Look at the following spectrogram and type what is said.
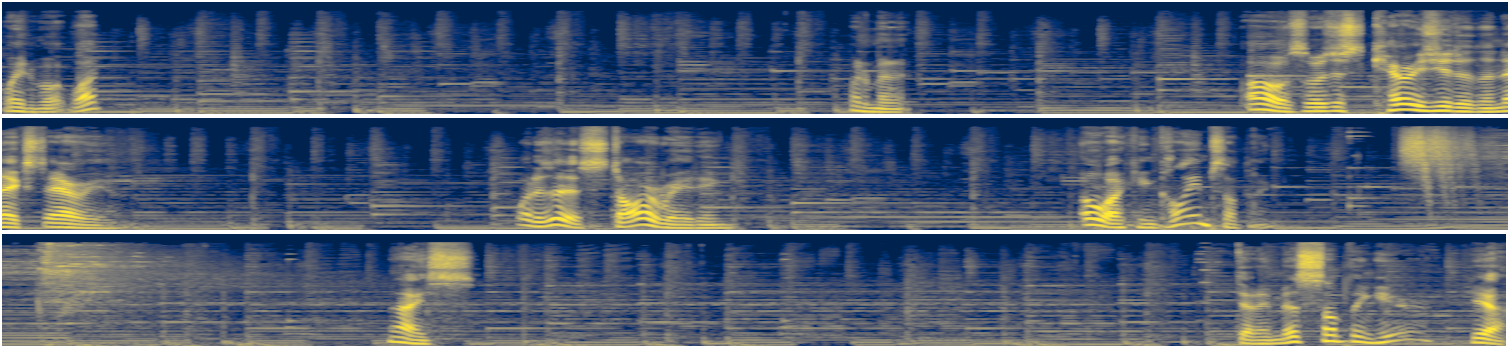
Wait, what? What? Wait a minute. Oh, so it just carries you to the next area. What is this? Star rating? Oh, I can claim something. Nice. Did I miss something here? Yeah.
